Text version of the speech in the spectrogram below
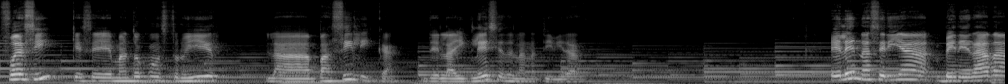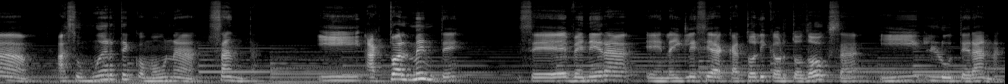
Fue así que se mandó construir la basílica de la iglesia de la Natividad. Elena sería venerada a su muerte como una santa y actualmente se venera en la Iglesia Católica Ortodoxa y Luterana.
